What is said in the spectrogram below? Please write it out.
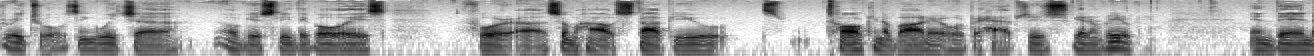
rituals in which uh, obviously the goal is for uh, somehow stop you talking about it or perhaps just getting rid of you, and then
